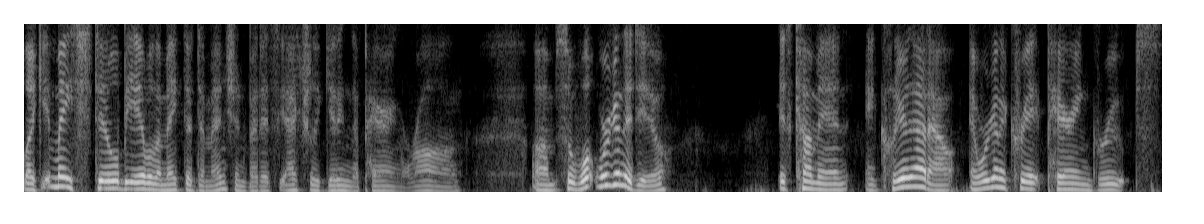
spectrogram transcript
Like it may still be able to make the dimension, but it's actually getting the pairing wrong. Um, so what we're going to do is come in and clear that out, and we're going to create pairing groups.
